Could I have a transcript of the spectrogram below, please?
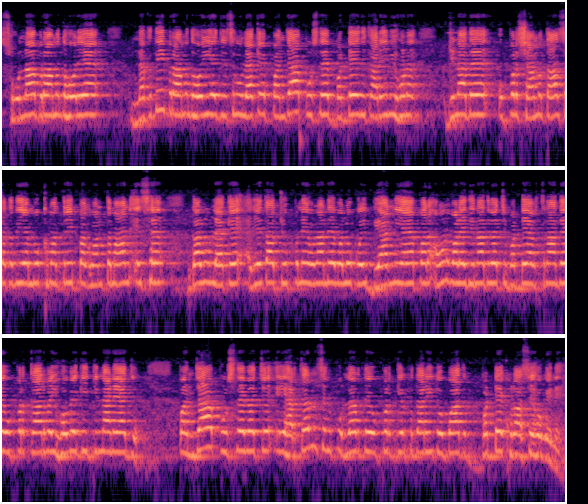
ਸੋਨਾ ਬਰਾਮਦ ਹੋ ਰਿਹਾ ਹੈ, ਨਕਦੀ ਬਰਾਮਦ ਹੋਈ ਹੈ, ਜਿਸ ਨੂੰ ਲੈ ਕੇ ਪੰਜਾਬ ਪੁਲਿਸ ਦੇ ਵੱਡੇ ਅਧਿਕਾਰੀ ਵੀ ਹੁਣ ਜਿਨ੍ਹਾਂ ਦੇ ਉੱਪਰ ਸ਼ਾਮਤ ਆ ਸਕਦੀ ਹੈ। ਮੁੱਖ ਮੰਤਰੀ ਭਗਵੰਤ ਮਾਨ ਇਸ ਗੱਲ ਨੂੰ ਲੈ ਕੇ ਅਜੇ ਤਾਂ ਚੁੱਪ ਨੇ, ਉਹਨਾਂ ਦੇ ਵੱਲੋਂ ਕੋਈ ਬਿਆਨ ਨਹੀਂ ਆਇਆ, ਪਰ ਆਉਣ ਵਾਲੇ ਦਿਨਾਂ ਦੇ ਵਿੱਚ ਵੱਡੇ ਅਫਸਰਾਂ ਦੇ ਉੱਪਰ ਕਾਰਵਾਈ ਹੋਵੇਗੀ, ਜਿਨ੍ਹਾਂ ਨੇ ਅੱਜ ਪੰਜਾਬ ਪੁਲਿਸ ਦੇ ਵਿੱਚ ਇਹ ਹਰਚਰਨ ਸਿੰਘ ਭੁੱਲਰ ਦੇ ਉੱਪਰ ਗ੍ਰਿਫਤਾਰੀ ਤੋਂ ਬਾਅਦ ਵੱਡੇ ਖੁਲਾਸੇ ਹੋ ਗਏ ਨੇ।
